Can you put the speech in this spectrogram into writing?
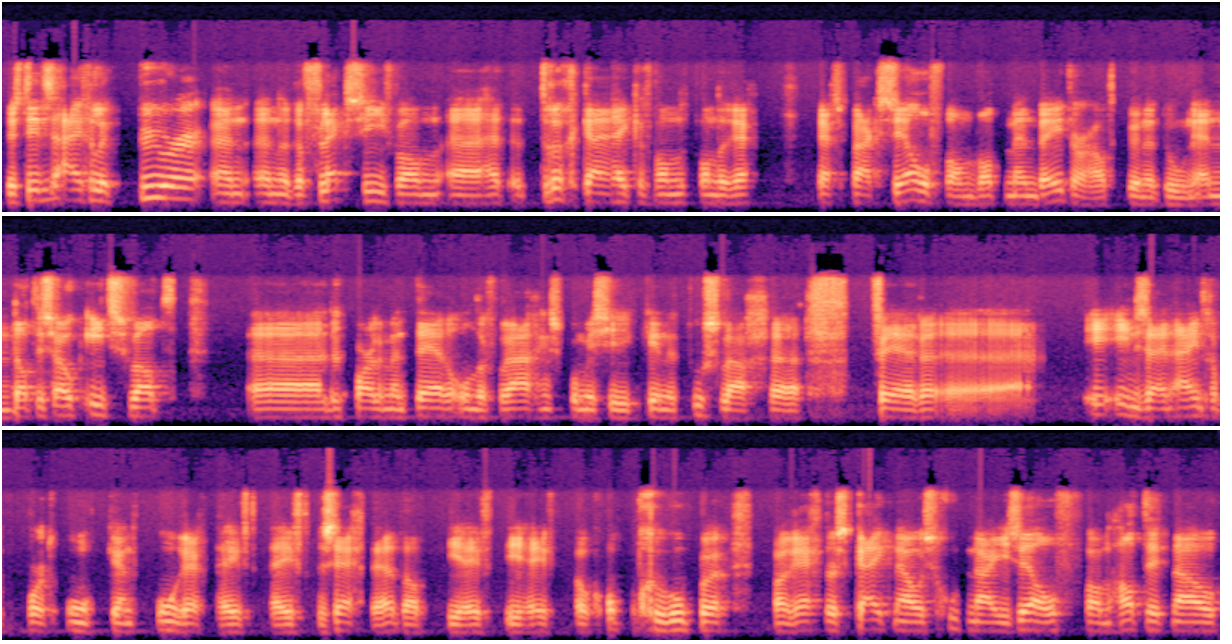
Dus dit is eigenlijk puur een, een reflectie van het, het, terugkijken van, van de recht, rechtspraak zelf, van wat men beter had kunnen doen. En dat is ook iets wat uh, de parlementaire ondervragingscommissie kindertoeslagverre in zijn eindrapport ongekend onrecht heeft, heeft gezegd. Hè, dat die, heeft, die heeft ook opgeroepen van rechters, kijk nou eens goed naar jezelf. Van had dit nou,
